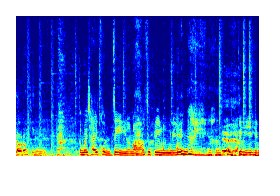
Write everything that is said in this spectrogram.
เราต้องกิน ก็ไม่ใช่คนจีนนะเนาะจะไปรู้ได้ยังไงคนจีน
